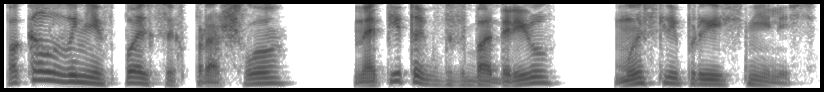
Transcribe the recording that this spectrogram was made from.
Покалывание в пальцах прошло, напиток взбодрил, мысли прояснились.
